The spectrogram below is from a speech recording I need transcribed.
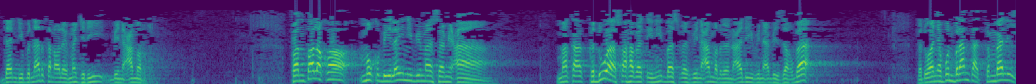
dan dibenarkan oleh Majdi bin Amr. Fantalaqa muqbilaini bima sami'a. Maka kedua sahabat ini Basbas bin Amr dan Adi bin Abi Zaghba keduanya pun berangkat kembali.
